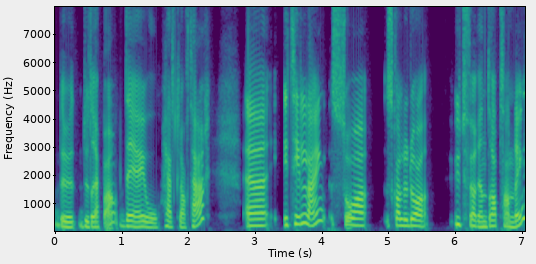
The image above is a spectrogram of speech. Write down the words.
du, du dreper. Det er jo helt klart her. Eh, I tillegg så skal du da utføre en drapshandling.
